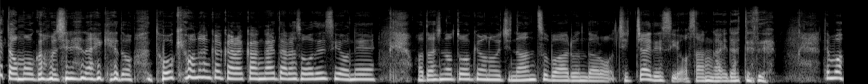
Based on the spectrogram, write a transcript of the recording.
えと思うかもしれないけど、東京なんかから考えたらそうですよね。私の東京のうち何坪あるんだろう。ちっちゃいですよ。3階建てで。でも、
